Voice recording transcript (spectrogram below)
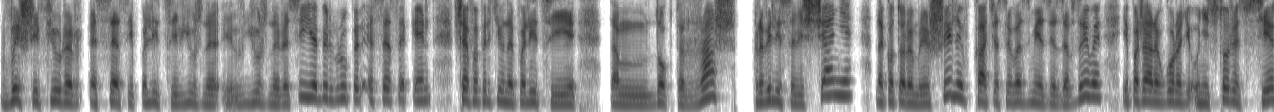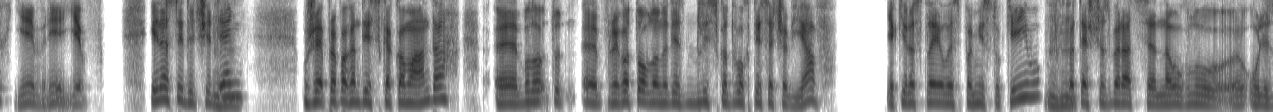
вищий фюрер СС і поліції в Южній, в Южній Росії, обергруппер СС ЕКН, шеф оперативной полиции там доктор Раш провели совещание, на котором решили в качестве возмездия за взрывы и пожары в городе уничтожить всех евреев. І на слідуючий Мгм. день уже пропагандистська команда е, було тут е, приготовлено десь близько двох тисяч об'яв, які розклеїлись по місту Києву. Мгм. Про те, що збиратися на углу е, улиць,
